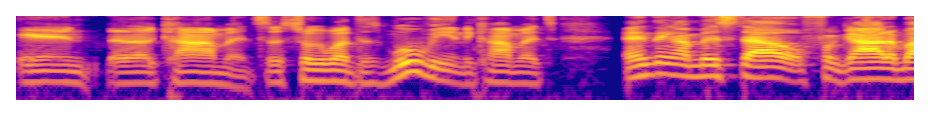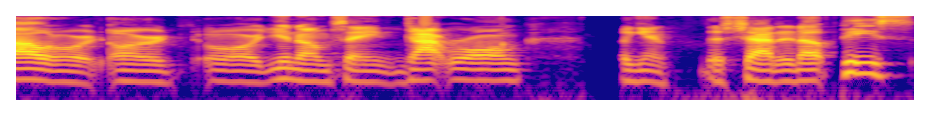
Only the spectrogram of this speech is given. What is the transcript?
in the comments. Let's talk about this movie in the comments. Anything I missed out, forgot about, or or or you know I'm saying got wrong. Again, let's chat it up. Peace.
